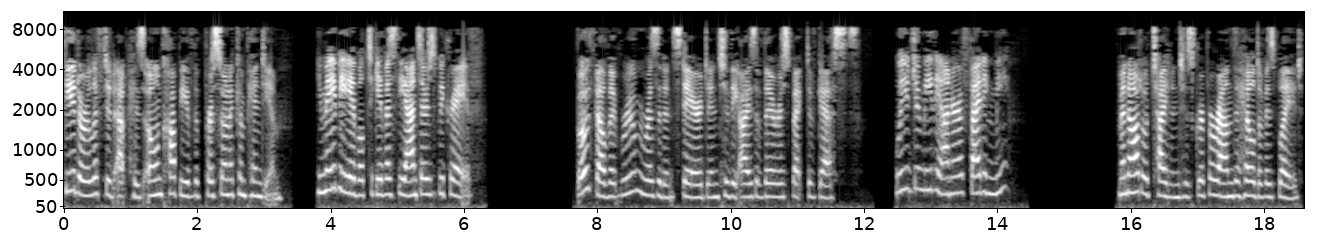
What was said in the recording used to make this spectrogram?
Theodore lifted up his own copy of the Persona Compendium. You may be able to give us the answers we crave. Both Velvet Room residents stared into the eyes of their respective guests. Will you do me the honor of fighting me? Minato tightened his grip around the hilt of his blade.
